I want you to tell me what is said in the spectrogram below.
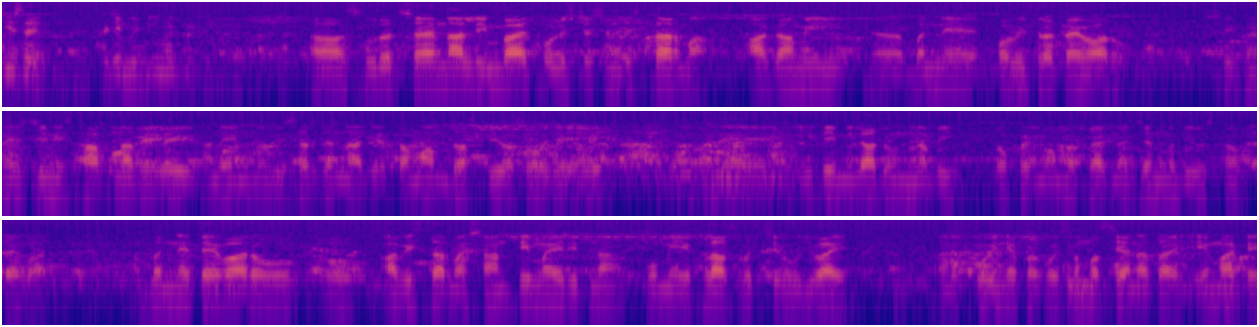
જી સાહેબ આજે મિટિંગમાં અ, સુરત શહેરના લિંબાયત પોલીસ સ્ટેશન વિસ્તારમાં આગામી બંને પવિત્ર તહેવારો શ્રી ગણેશજીની સ્થાપનાથી લઈ અને એમનું વિસર્જનના જે તમામ દસ દિવસ હોય છે એ અને ઈદે મિલાદુન નબી પ્રોફેટ મોહમ્મદ સાહેબના જન્મદિવસનો તહેવાર. બંને તહેવારો આ વિસ્તારમાં શાંતિમય રીતના કોમી એકલાસ વચ્ચે ઉજવાય અને કોઈને પણ કોઈ સમસ્યા ન થાય એ માટે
